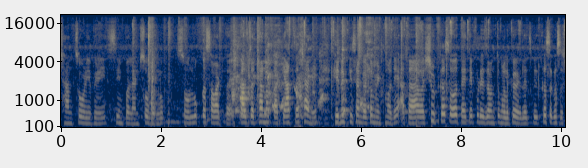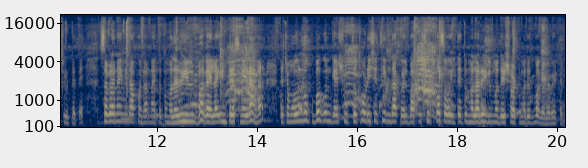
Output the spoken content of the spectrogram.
छान चोळी बिळी simple and sober look so look कसा वाटतोय? कालचा छान होता की आजचा छान आहे? हे नक्की सांगा कमेंटमध्ये आता शूट कसं होत आहे ते पुढे जाऊन तुम्हाला कळेलच की कसं कसं शूट येते सगळं नाही मी दाखवणार नाही तर तुम्हाला रील बघायला इंटरेस्ट नाही राहणार. त्याच्यामुळे लुक बघून घ्या. शूटचं थोडीशी थीम दाखवेल. बाकी शूट कसं होईल ते तुम्हाला रीलमध्ये शॉर्टमध्येच बघायला भेटेल.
